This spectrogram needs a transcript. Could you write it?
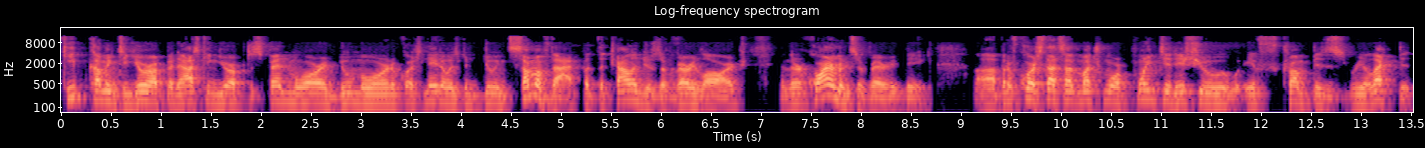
keep coming to Europe and asking Europe to spend more and do more. And of course, NATO has been doing some of that, but the challenges are very large and the requirements are very big. Uh, but of course, that's a much more pointed issue if Trump is reelected.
